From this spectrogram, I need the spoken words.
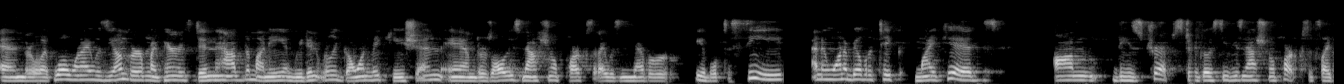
And they're like, well, when I was younger, my parents didn't have the money and we didn't really go on vacation. And there's all these national parks that I was never able to see. And I want to be able to take my kids on these trips to go see these national parks. It's like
